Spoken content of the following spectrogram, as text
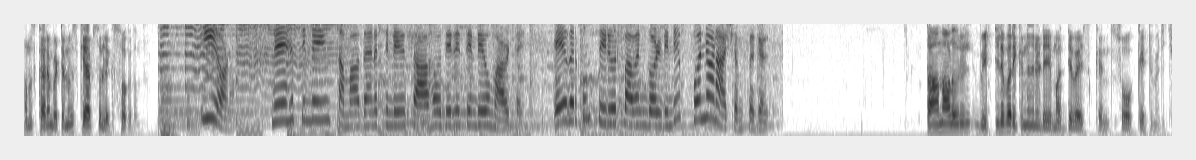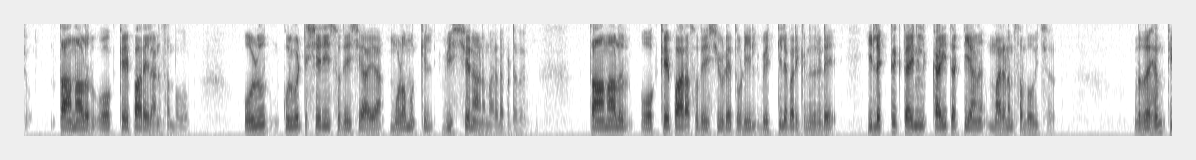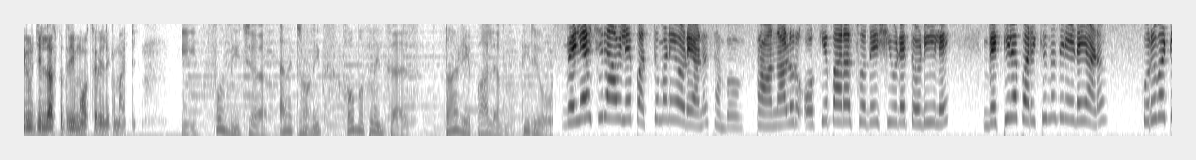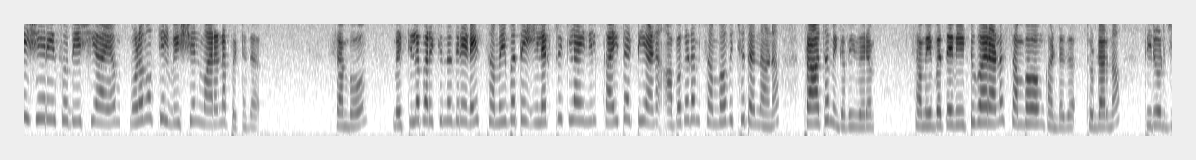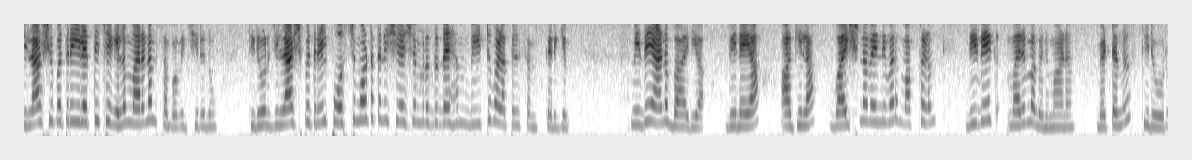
നമസ്കാരം വെട്ട ന്യൂസ് ക്യാപ്സിലേക്ക് സ്വാഗതം. ഈ ഓണം സ്നേഹത്തിന്റെയും സമാധാനത്തിന്റെയും സാഹോദര്യത്തിന്റെയും ആവട്ടെ ഏവർക്കും തിരൂർ പവൻ ഗോൾഡിന്റെ പൊന്നോണാശംസകൾ താനാളൂരിൽ വെറ്റില പറിക്കുന്നതിനിടെ മധ്യവയസ്കൻ ഷോക്കേറ്റ് മരിച്ചു. താനാളൂർ ഓക്കെ പാറയിലാണ് സംഭവം. ഒഴൂർ കുറുവട്ടിശ്ശേരി സ്വദേശിയായ മുളമുക്കിൽ വിശ്വനാണ് മരണപ്പെട്ടത്. താനാളൂർ ഓക്കെ പാറ സ്വദേശിയുടെ തൊടിയിൽ വെറ്റില പറിക്കുന്നതിനിടെ ഇലക്ട്രിക് ലൈനിൽ കൈ തട്ടിയാണ് മരണം സംഭവിച്ചത്. മൃതദേഹം തിരൂർ ജില്ലാസ്പത്രി മോർച്ചറിയിലേക്ക് മാറ്റി. Furniture electronics home appliances Thazhepalam Tirur വെള്ളിയാഴ്ച രാവിലെ പത്ത് മണിയോടെയാണ് സംഭവം. താന്നാളൂർ ഓക്കേപ്പാറ സ്വദേശിയുടെ തൊടിയിലെ വെറ്റില പറിക്കുന്നതിനിടെയാണ് കുറുവട്ടിശ്ശേരി സ്വദേശിയായ മുളമുക്കിൽ വിശ്വൻ മരണപ്പെട്ടത്. സംഭവം വെറ്റില പറിക്കുന്നതിനിടെ സമീപത്തെ ഇലക്ട്രിക് ലൈനിൽ കൈതട്ടിയാണ് അപകടം സംഭവിച്ചതെന്നാണ് പ്രാഥമിക വിവരം. സമീപത്തെ വീട്ടുകാരാണ് സംഭവം കണ്ടത്. തുടർന്ന് തിരൂർ ജില്ലാശുപത്രിയിൽ എത്തിച്ചെങ്കിലും മരണം സംഭവിച്ചിരുന്നു. തിരൂർ ജില്ലാശുപത്രിയിൽ പോസ്റ്റ്മോർട്ടത്തിന് ശേഷം മൃതദേഹം വീട്ടുവളപ്പിൽ സംസ്കരിക്കും. സ്മിതയാണ് ഭാര്യ. വിനയ അഖില വൈഷ്ണവ് എന്നിവർ മക്കളും വിവേക് മരുമകനുമാണ്. വെട്ടം ന്യൂസ് തിരൂർ.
